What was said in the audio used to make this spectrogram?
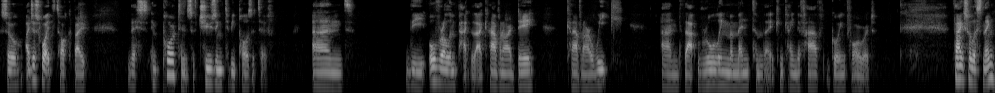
So I just wanted to talk about this importance of choosing to be positive and the overall impact that that can have on our day, can have on our week, and that rolling momentum that it can kind of have going forward. Thanks for listening.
